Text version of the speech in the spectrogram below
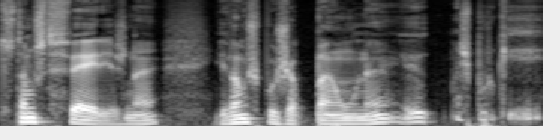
estamos de férias, né? E vamos para o Japão, né? Eu, mas porquê?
